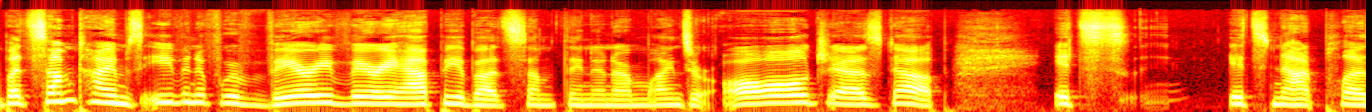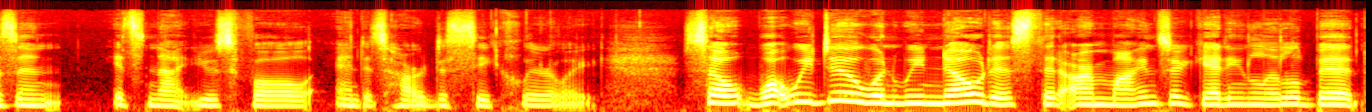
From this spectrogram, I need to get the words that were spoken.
But sometimes, even if we're very, very happy about something and our minds are all jazzed up, it's it's not pleasant, it's not useful, and it's hard to see clearly. So, what we do when we notice that our minds are getting a little bit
